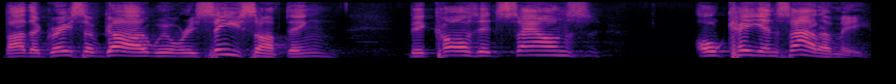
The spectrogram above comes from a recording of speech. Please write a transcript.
By the grace of God, we'll receive something because it sounds okay inside of me.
